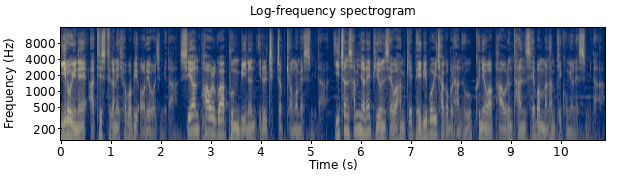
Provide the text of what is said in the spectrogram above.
이로 인해 아티스트 간의 협업이 어려워집니다. 시언 파울과 분비는 이를 직접 경험했습니다. 2003년에 비욘세와 함께 베이비보이 작업을 한 후 그녀와 파울은 단 세 번만 함께 공연했습니다.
